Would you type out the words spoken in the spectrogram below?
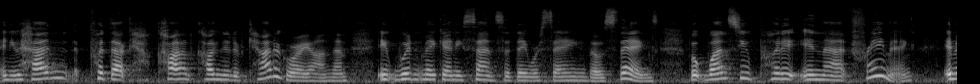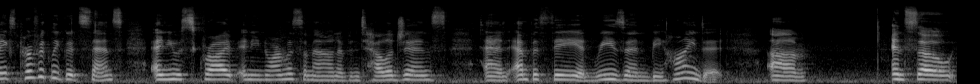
and you hadn't put that co cognitive category on them, it wouldn't make any sense that they were saying those things. But once you put it in that framing, it makes perfectly good sense, and you ascribe an enormous amount of intelligence and empathy and reason behind it. Um, and so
